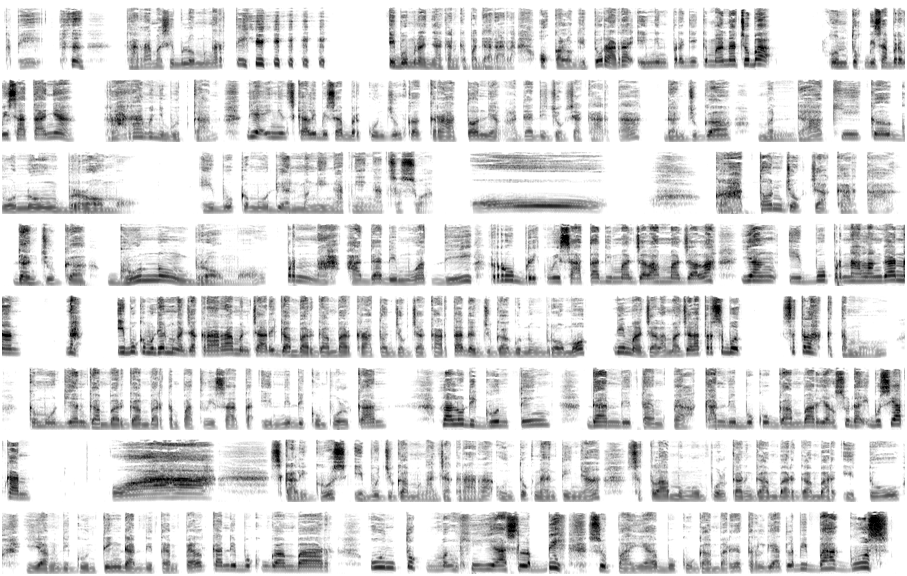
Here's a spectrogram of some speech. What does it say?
Tapi Rara masih belum mengerti. ibu menanyakan kepada Rara, oh kalau gitu Rara ingin pergi ke mana coba? Untuk bisa berwisatanya. Rara menyebutkan dia ingin sekali bisa berkunjung ke keraton yang ada di Yogyakarta dan juga mendaki ke Gunung Bromo. Ibu kemudian mengingat-ingat sesuatu. Oh, keraton Yogyakarta dan juga Gunung Bromo pernah ada dimuat di rubrik wisata di majalah-majalah yang ibu pernah langganan. Ibu kemudian mengajak Rara mencari gambar-gambar keraton Yogyakarta dan juga Gunung Bromo di majalah-majalah tersebut. Setelah ketemu, kemudian gambar-gambar tempat wisata ini dikumpulkan, lalu digunting dan ditempelkan di buku gambar yang sudah ibu siapkan. Wah, sekaligus ibu juga mengajak Rara untuk nantinya setelah mengumpulkan gambar-gambar itu yang digunting dan ditempelkan di buku gambar untuk menghias lebih supaya buku gambarnya terlihat lebih bagus.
